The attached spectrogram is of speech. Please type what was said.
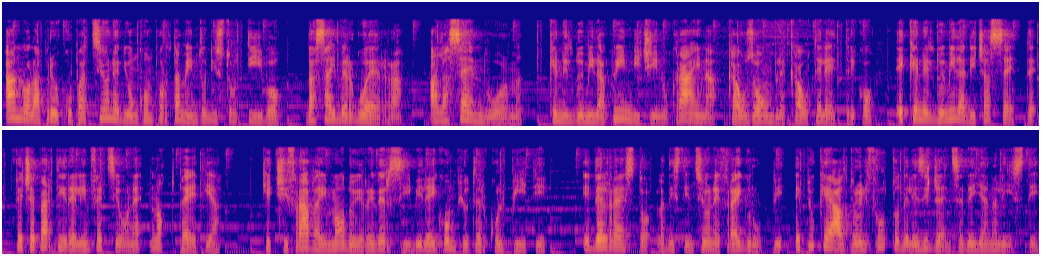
hanno la preoccupazione di un comportamento distruttivo, da cyberguerra alla Sandworm, che nel 2015 in Ucraina causò un blackout elettrico e che nel 2017 fece partire l'infezione NotPetya, che cifrava in modo irreversibile i computer colpiti, e del resto la distinzione fra i gruppi è più che altro il frutto delle esigenze degli analisti.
